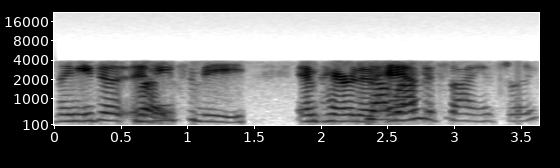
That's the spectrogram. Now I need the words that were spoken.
they need to, it Right. needs to be imperative. Not and rocket science, right?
